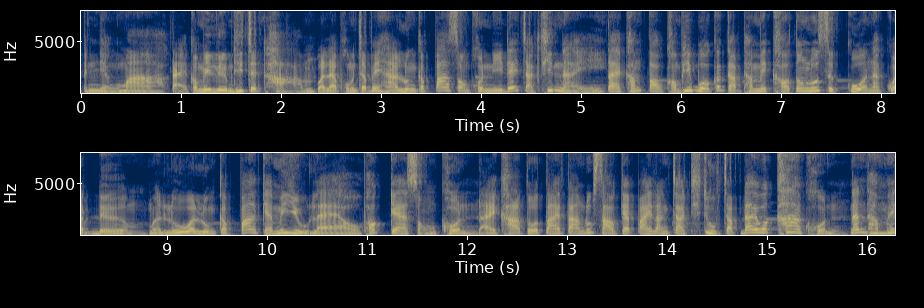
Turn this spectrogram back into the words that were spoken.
เป็นอย่างมาก แต่ก็ไม่ลืมที่จะถามว่าแล้วผมจะไปหาลุงกับป้าสองคนนี้ได้จากที่ไหน แต่คำตอบของพี่บัวก็กลับทำให้เขาต้องรู้สึกกลัวหนักกว่าเดิม เหมื่อรู้ว่าลุงกับป้าแกไม่อยู่แล้ว เพราะแกสองคนได้ฆ่าตัวตายตามลูกสาวแกไปหลังจากที่ถูกจับได้ว่าฆ่าคน นั่นทำให้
